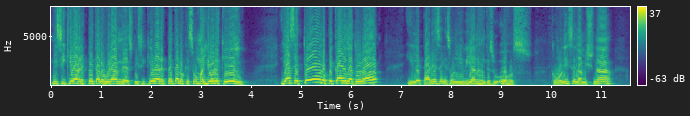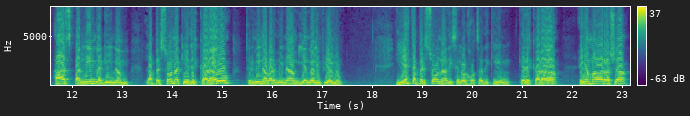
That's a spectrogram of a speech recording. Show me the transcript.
ni siquiera respeta a los grandes, ni siquiera respeta a los que son mayores que él. Y hace todos los pecados de la Torah y le parece que son livianos ante sus ojos. Como dice la Mishnah, Aspanim la Ginam. La persona que es descarado termina Barminam yendo al infierno. Y esta persona, dice el de Kim, que es descarada, es llamada Rasha.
